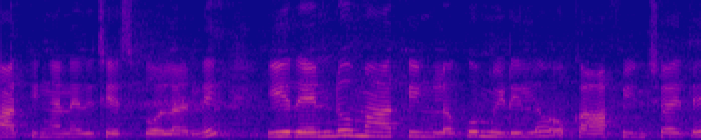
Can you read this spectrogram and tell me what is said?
మార్కింగ్ అనేది చేసుకోవాలండి. ఈ రెండు మార్కింగ్లకు మిడిల్లో ఒక హాఫ్ ఇంచ్ అయితే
